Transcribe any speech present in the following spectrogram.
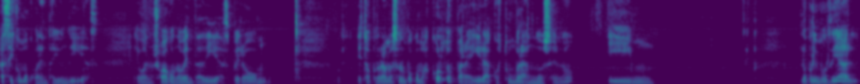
así como 41 días. Eh, bueno, yo hago 90 días, pero mm, estos programas son un poco más cortos para ir acostumbrándose, ¿no? Y mm, lo primordial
